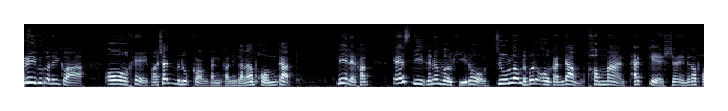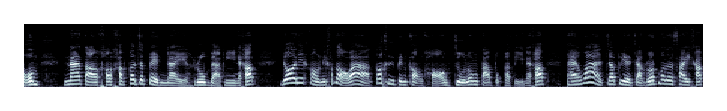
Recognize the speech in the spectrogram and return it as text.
รีวิวกันดีกว่า โอเคเพราะฉันมาดูกล่องกันก่อนดีกว่านะผมกับ นี่เลยครับ SD Gundam World Hero จูลง Double O Gundam Command Package นั่นเองนะครับผม หน้าตาเขาครับก็จะเป็นในรูปแบบนี้นะครับ โดยในกล่องนี้เขาบอกว่าก็คือเป็นกล่องของจูลงตามปกตินะครับ แต่ว่าจะเปลี่ยนจากรถมอเตอร์ไซค์ครับ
